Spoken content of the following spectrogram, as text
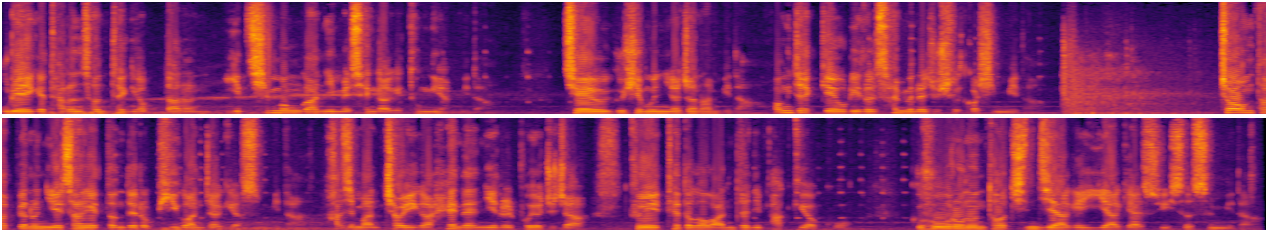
우리에게 다른 선택이 없다는 이 신문가님의 생각에 동의합니다. 제 의구심은 여전합니다. 황제께 우리를 사면해 주실 것입니다. 처음 답변은 예상했던 대로 비관적이었습니다. 하지만 저희가 해낸 일을 보여주자 그의 태도가 완전히 바뀌었고 그 후로는 더 진지하게 이야기할 수 있었습니다.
